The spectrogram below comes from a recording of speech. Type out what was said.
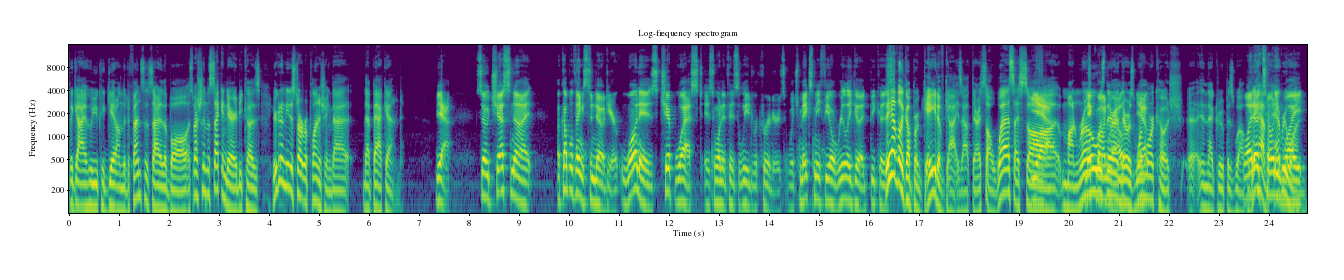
the guy who you could get on the defensive side of the ball, especially in the secondary, because you're going to need to start replenishing that that back end. Yeah. So Chestnut, a couple things to note here. One is Chip West is one of his lead recruiters, which makes me feel really good because They have like a brigade of guys out there. I saw Wes, I saw Yeah. Monroe Nick was there, and there was one yep. more coach uh, in that group as well. Well, but I they know have Tony everyone. White-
